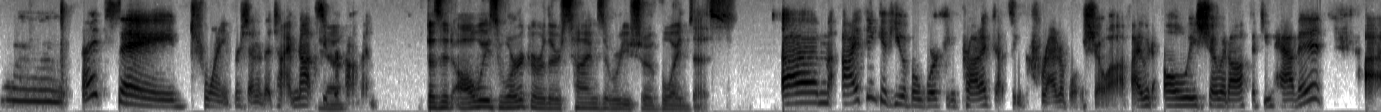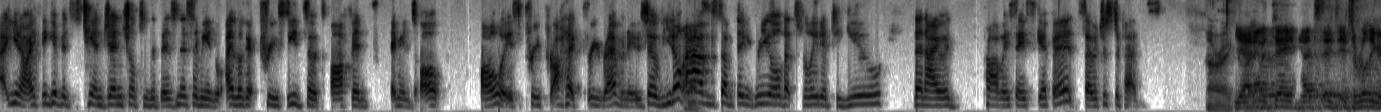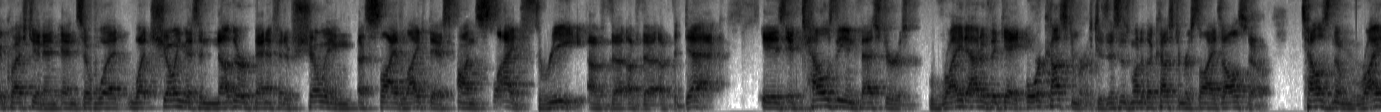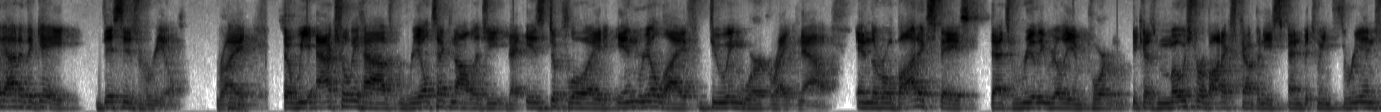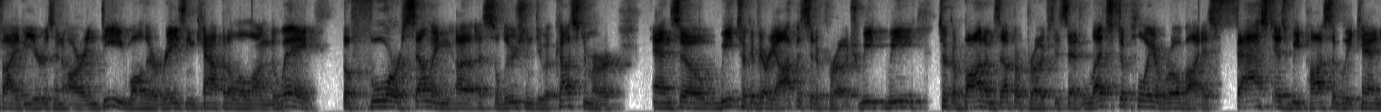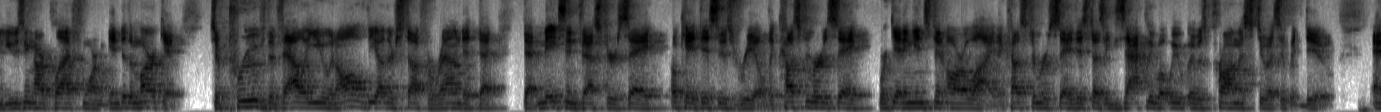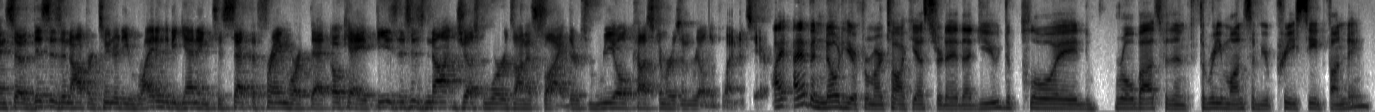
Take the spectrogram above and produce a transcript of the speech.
Mm, I'd say 20% of the time, not super yeah. common. Does it always work or there's times where you should avoid this? Um, I think if you have a working product, that's incredible to show off. I would always show it off if you have it. Uh, you know, I think if it's tangential to the business, I mean, I look at pre-seed, so it's often, I mean, it's all always pre-product, pre-revenue. So if you don't yes. have something real that's related to you, then I would probably say skip it. So it just depends. All right. Yeah, I would say that's it's a really good question. And, and so what what showing this another benefit of showing a slide like this on slide three of the of the of the deck is it tells the investors right out of the gate or customers, because this is one of the customer slides also, tells them right out of the gate, this is real right? Mm-hmm. So we actually have real technology that is deployed in real life doing work right now. In the robotic space, that's really really important because most robotics companies spend between 3 and 5 years in R&D while they're raising capital along the way before selling a, a, solution to a customer. And so we took a very opposite approach. We, we took a bottoms up approach that said, let's deploy a robot as fast as we possibly can using our platform into the market to prove the value and all the other stuff around it that that makes investors say okay this is real. The customers say we're getting instant roi the customers say this does exactly what we, it was promised to us it would do. And so this is an opportunity right in the beginning to set the framework that okay these this is not just words on a slide. There's real customers and real deployments here. I, I have a note here from our talk yesterday that you deployed robots within three months of your pre-seed funding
